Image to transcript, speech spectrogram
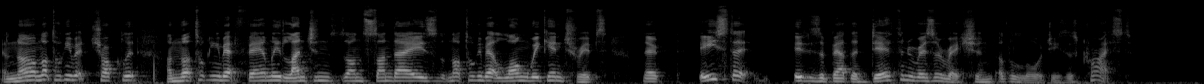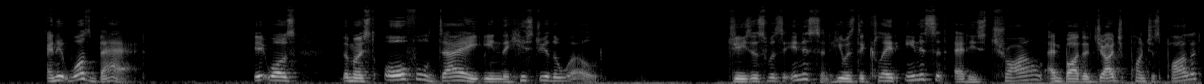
And no, I'm not talking about chocolate. I'm not talking about family luncheons on Sundays. I'm not talking about long weekend trips. No, Easter it is about the death and resurrection of the Lord Jesus Christ. And it was bad. It was the most awful day in the history of the world. Jesus was innocent. He was declared innocent at his trial and by the judge Pontius Pilate.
